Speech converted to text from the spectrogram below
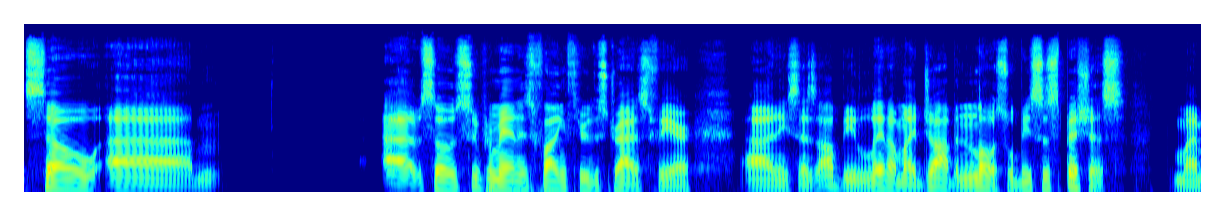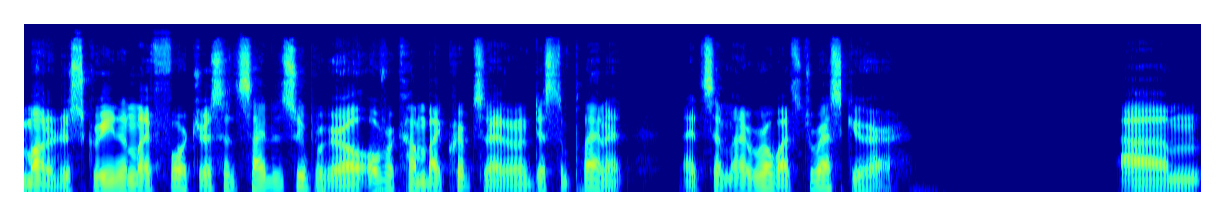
so, um, uh, so Superman is flying through the stratosphere, uh, and he says, "I'll be late on my job, and Lois will be suspicious." My monitor screen in my fortress had sighted Supergirl overcome by kryptonite on a distant planet. I had sent my robots to rescue her. Um,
